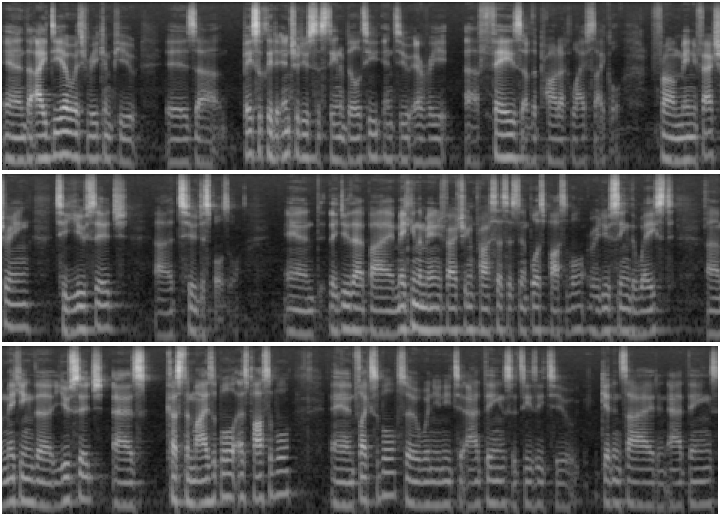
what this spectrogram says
And the idea with Recompute is uh, basically to introduce sustainability into every uh, phase of the product lifecycle, from manufacturing to usage uh, to disposal. And they do that by making the manufacturing process as simple as possible, reducing the waste, uh, making the usage as customizable as possible and flexible. So when you need to add things, it's easy to get inside and add things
